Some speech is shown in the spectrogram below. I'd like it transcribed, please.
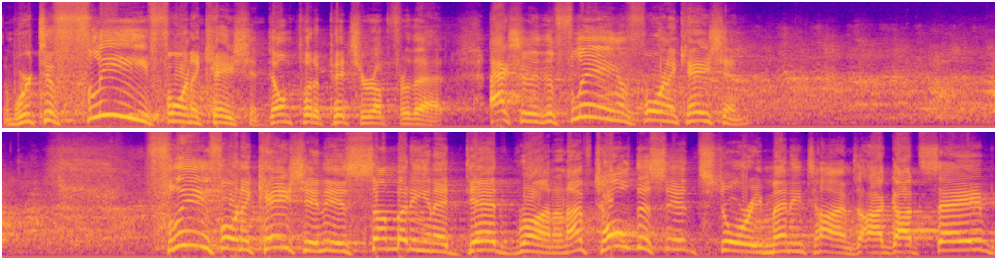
We're to flee fornication. Don't put a picture up for that. Actually, the fleeing of fornication Fleeing fornication is somebody in a dead run. And I've told this story many times. I got saved.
